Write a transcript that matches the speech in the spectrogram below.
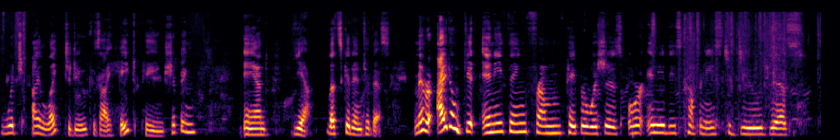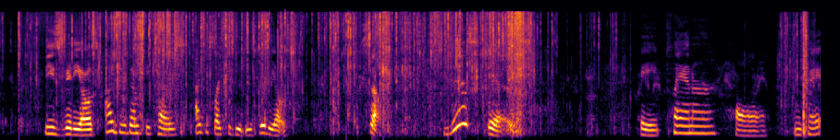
which I like to do because I hate paying shipping. And yeah, let's get into this. Remember, I don't get anything from Paper Wishes or any of these companies to do this, these videos. I do them because I just like to do these videos. So, this is a planner haul. Okay,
